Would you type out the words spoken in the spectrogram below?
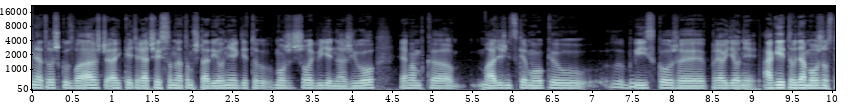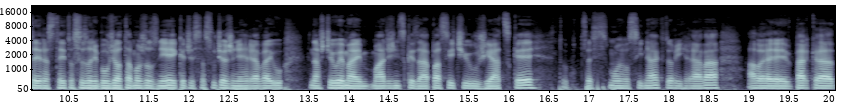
mňa trošku zvlášť, aj keď radšej som na tom štadióne, kde to môže človek vidieť naživo. Ja mám k mládežnickému hokeju blízko, že pravidelne, ak je to teda možnosť teraz v tejto sezóne, bohužiaľ tá možnosť nie je, keďže sa súťažne nehrávajú, navštevujem aj mládežnické zápasy, či už žiacké, to cez môjho syna, ktorý hráva, ale párkrát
